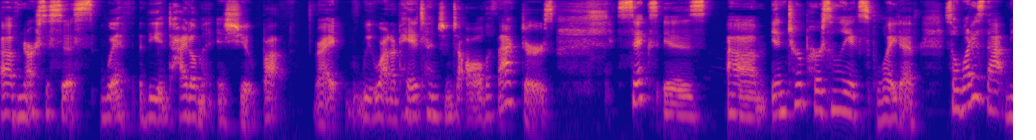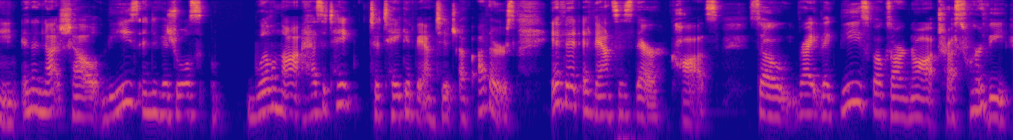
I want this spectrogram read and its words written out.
of narcissists with the entitlement issue, but right? We want to pay attention to all the factors. Six is um, interpersonally exploitive. So, what does that mean? In a nutshell, these individuals will not hesitate to take advantage of others if it advances their cause. So, right, like these folks are not trustworthy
